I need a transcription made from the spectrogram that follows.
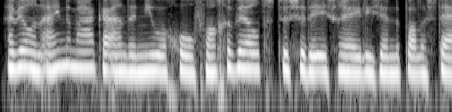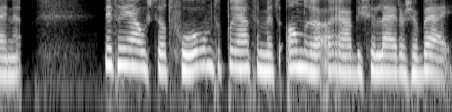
Hij wil een einde maken aan de nieuwe golf van geweld tussen de Israëli's en de Palestijnen. Netanyahu stelt voor om te praten met andere Arabische leiders erbij.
